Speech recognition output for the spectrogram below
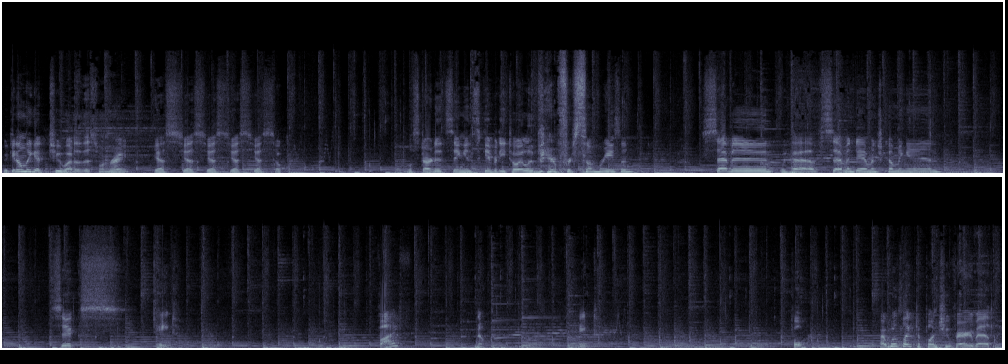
We can only get two out of this one, right? Yes, yes, yes, yes, yes, okay. We'll started singing Skibidi Toilet there for some reason. Seven, we have seven damage coming in. Six, eight. Five? No. Eight. Four. I would like to punch you very badly.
